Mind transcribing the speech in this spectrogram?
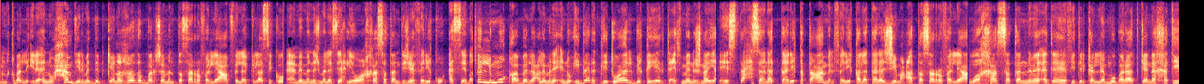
من قبل إلى أنه حمدي المدب كان غاضب برشا من تصرف اللاعب في الكلاسيكو أمام النجم الساحلي وخاصة تجاه فريقه السابق. في المقابل علمنا أنه إدارة ليتوال بقيادة عثمان جنيه استحسنت طريقة تعامل فريق الترجي مع تصرف اللاعب وخاصة ما أتاه في تلك المباراة كان كان خطير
